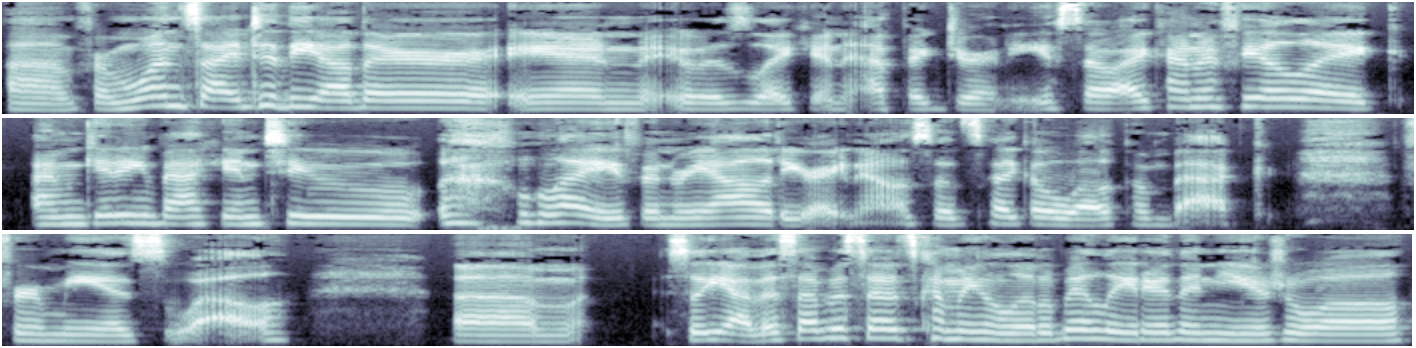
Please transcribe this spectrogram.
um, from one side to the other, and it was like an epic journey. So I kind of feel like I'm getting back into life and reality right now. So it's like a welcome back for me as well. Um, so yeah, this episode's coming a little bit later than usual.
